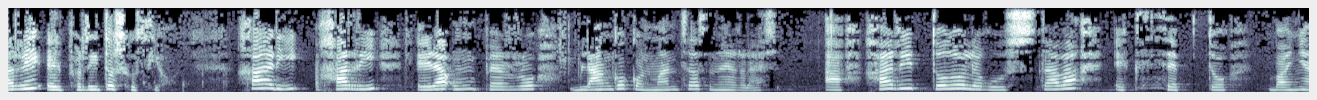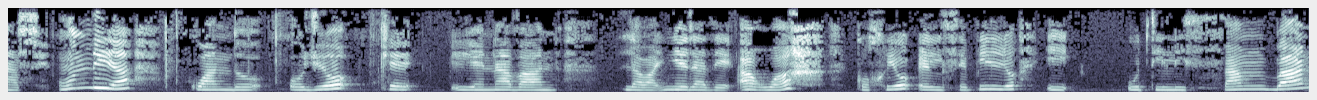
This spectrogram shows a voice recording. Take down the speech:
Harry el perrito sucio. Harry, Harry era un perro blanco con manchas negras. A Harry todo le gustaba excepto bañarse. Un día, cuando oyó que llenaban la bañera de agua, cogió el cepillo y utilizaban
